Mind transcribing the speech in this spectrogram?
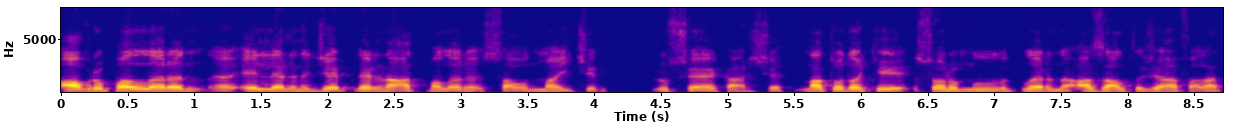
Avrupalıların e, ellerini ceplerine atmaları savunma için Rusya'ya karşı NATO'daki sorumluluklarını azaltacağı falan.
